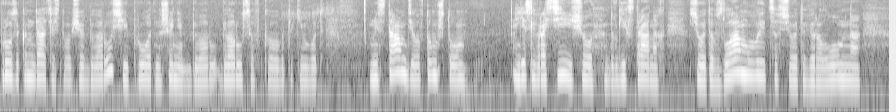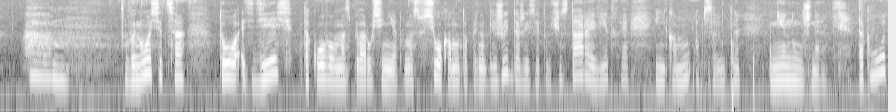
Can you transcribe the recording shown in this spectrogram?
про законодательство вообще в Беларуси и про отношение к белору, белорусов к вот таким вот местам. Дело в том, что если в России еще в других странах все это взламывается, все это вероломно выносится, то здесь такого у нас в Беларуси нет. У нас все кому-то принадлежит, даже если это очень старое, ветхое и никому абсолютно не нужное. Так вот,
